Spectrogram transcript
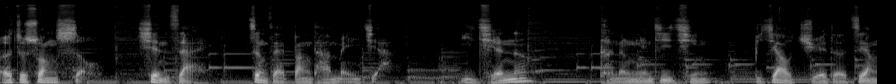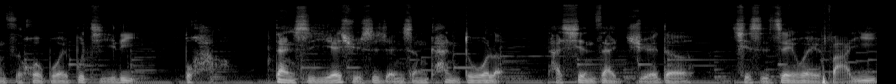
而这双手现在正在帮他美甲。以前呢，可能年纪轻，比较觉得这样子会不会不吉利、不好？但是也许是人生看多了，他现在觉得，其实这位法医、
